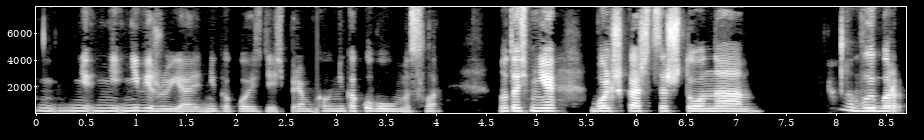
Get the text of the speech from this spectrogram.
Не, не, не вижу я никакой здесь прям никакого умысла. Ну, то есть мне больше кажется, что на выбор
